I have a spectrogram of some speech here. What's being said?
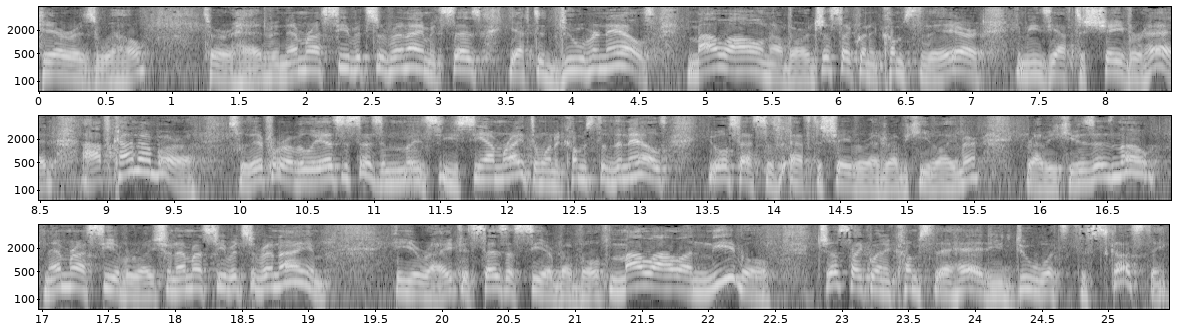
hair as well, to her head, Nemra Asiya B'tzapranayim, it says you have to do her nails. Malahal Navar, just like when it comes to the hair, it means you have to shave her head. Navara. So therefore Rabbi Eliezer says, you see I'm right, that when it comes to the nails, you also have to, have to shave her head. Rabbi Kiva Rabbi Kiva says, no, Nemra And Asiya B'tzivranayim. You're right. It says Asiya by both. Malal Nivel. Just like when it comes to the head, you do what's disgusting.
